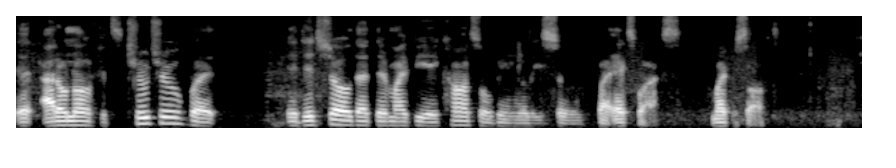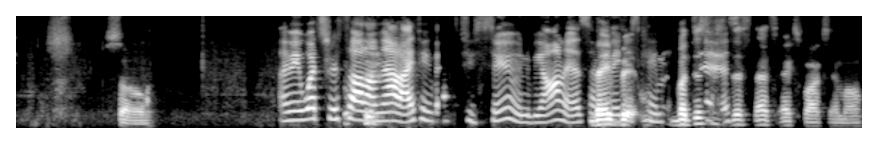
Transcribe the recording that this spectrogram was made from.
it, I don't know if it's true, true, but it did show that there might be a console being released soon by Xbox, Microsoft. So I mean, what's your thought on that? I think that's too soon, to be honest. I They've mean, they just came. but this this. is this that's Xbox mo.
